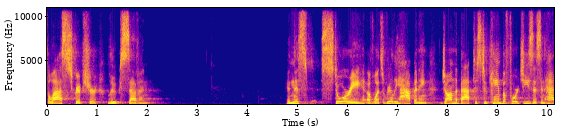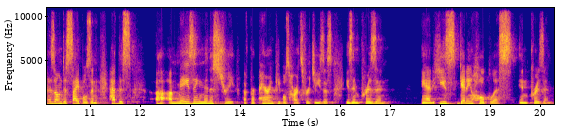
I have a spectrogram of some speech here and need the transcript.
The last scripture, Luke 7. In this story of what's really happening, John the Baptist, who came before Jesus and had his own disciples and had this uh, amazing ministry of preparing people's hearts for Jesus, is in prison and he's getting hopeless in prison.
